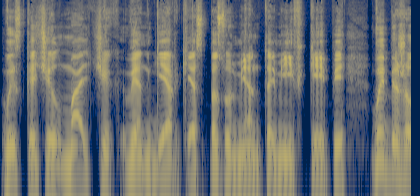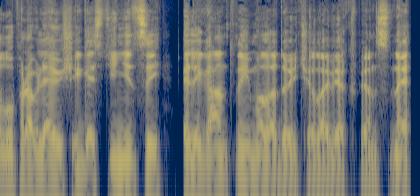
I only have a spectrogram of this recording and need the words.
выскочил мальчик в венгерке с позументами и в кепи, выбежал управляющий гостиницей элегантный молодой человек в пенсне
